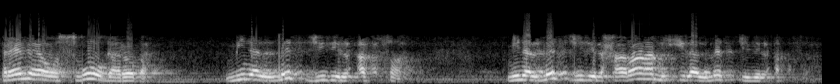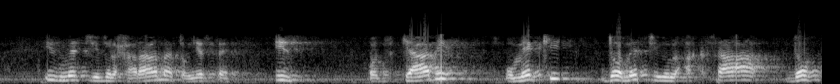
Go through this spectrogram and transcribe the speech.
preveo svoga roba min al aqsa min al mesjid il harami ila al mesjid il aqsa. Iz mesjid il harama, to jeste iz od Kjabi u Mekki do mesjid il aqsa, do,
